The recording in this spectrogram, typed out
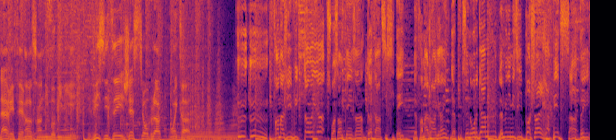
la référence en immobilier. Visitez gestionbloc.com. Hum, hum. Fromagerie Victoria, 75 ans d'authenticité, de fromage en grains, de poutine haut de gamme, le menu midi pas cher, rapide, santé.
